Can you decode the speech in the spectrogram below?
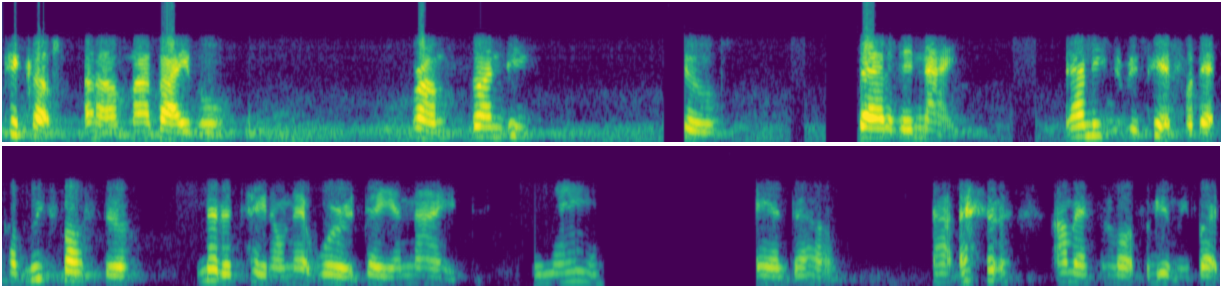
pick up uh, my Bible from Sunday to Saturday night. And I need to repent for that because we're supposed to meditate on that word day and night. Amen. And uh, I, I'm asking the Lord forgive me, but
